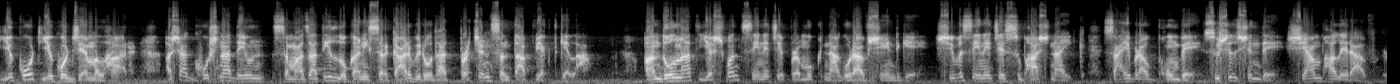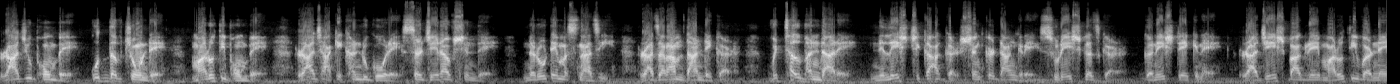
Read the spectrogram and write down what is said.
यकोट यकोट जय मल्हार अशा घोषणा देऊन समाजातील लोकांनी सरकार विरोधात प्रचंड संताप व्यक्त केला. आंदोलनात यशवंत सेनेचे प्रमुख नागोराव शेंडगे, शिवसेनेचे सुभाष नाईक, साहेबराव भोंबे, सुशील शिंदे, श्याम भालेराव, राजू भोंबे, उद्धव चोंडे, मारुती भोंबे, राज हाके खंडू गोरे सर्जेराव शिंदे, नरोटे मसनाजी, राजाराम दांडेकर, विठ्ठल भंडारे, निलेश चिकाकर, शंकर डांगरे, सुरेश गजगर, गणेश टेकने, राजेश बागडे, मारुति वर्णे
